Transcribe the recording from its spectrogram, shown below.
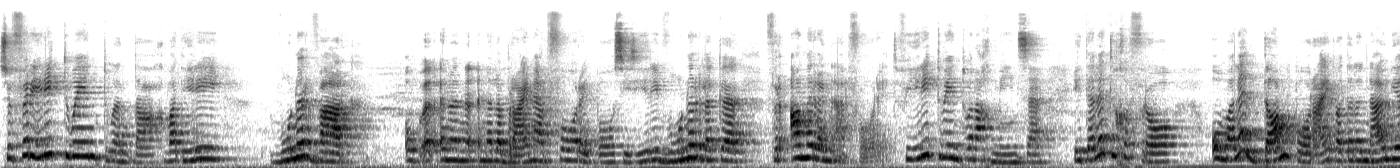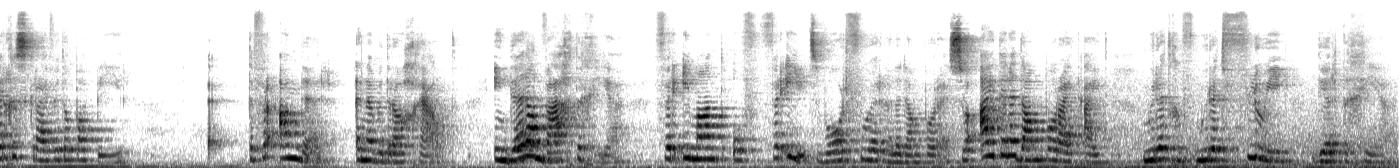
So vir hierdie 22 wat hierdie wonderwerk op in in in hulle brein ervaar het basies hierdie wonderlike verandering ervaar het. Vir hierdie 22 mense het hulle toe gevra om hulle dankbaarheid wat hulle nou neergeskryf het op papier eh, te verander in 'n bedrag geld en dit dan weg te gee vir iemand of vir iets waarvoor hulle dankbaar is. So uit hulle dankbaarheid uit moet dit moet dit vloei deur te gee.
